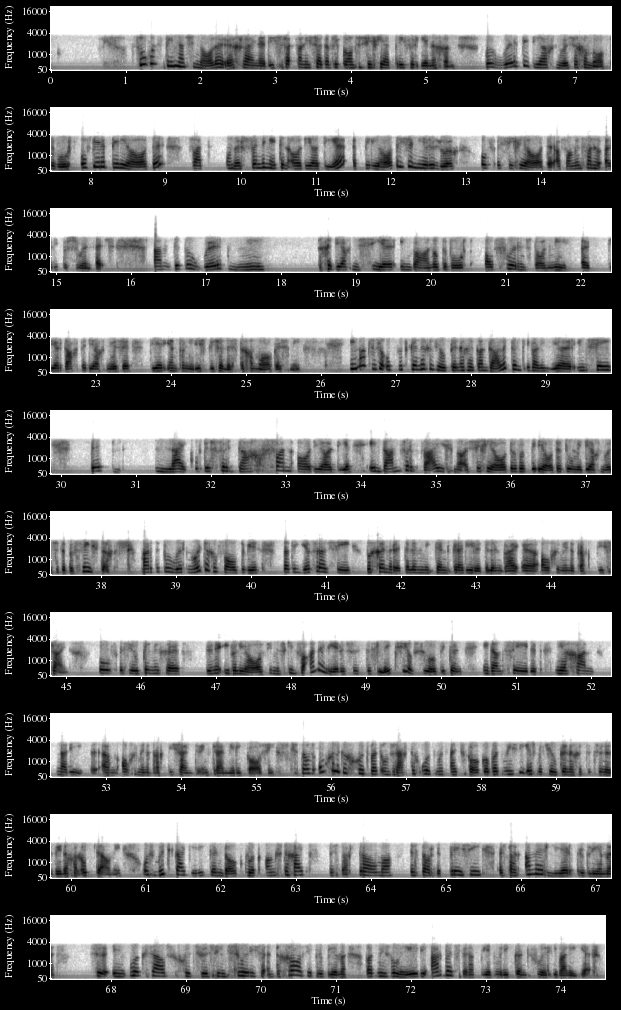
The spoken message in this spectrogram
Volgens die nasionale riglyne van die Suid-Afrikaanse Psigiatrie Vereniging, behoort die diagnose gemaak te word of deur 'n pediater wat ondervinding het in ADHD, 'n pediatriese neuroloog of 'n psigiater afhangend van hoe oud die persoon is. Um dit behoort nie gediagnoseer en behandel te word alvorens daar nie 'n deurdagte diagnose deur een van hierdie spesialiste gemaak is nie. Iemand soos 'n opvoedkundige sielkundige kan wel 'n kind evalueer en sê dit lyk of dit verdag van ADHD en dan verwys na 'n psigiater of 'n pediater toe om die diagnose te bevestig. Maar dit behoort nooit 'n geval te wees dat 'n juffrou sê begin Ritalin en die kind kry die Ritalin by 'n uh, algemene praktisyn of 'n sielkundige doen 'n evaluasie, miskien vir ander redes soos disleksie of so op die kind en dan sê dit nee gaan na die um, algemene praktisyn toe en kry medikasie. Daar's ongelukkig goed wat ons regtig ook moet uitskakel wat mense nie eers met sielkundige toets noodwendig gaan optel nie. Ons moet kyk hierdie kind dalk ook angstigheid, is daar trauma, is daar depressie, is daar ander leerprobleme so en ook selfs goed so sensoriese integrasieprobleme wat mens wil hê die arbeidsterapeut met die kind voor evalueer.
